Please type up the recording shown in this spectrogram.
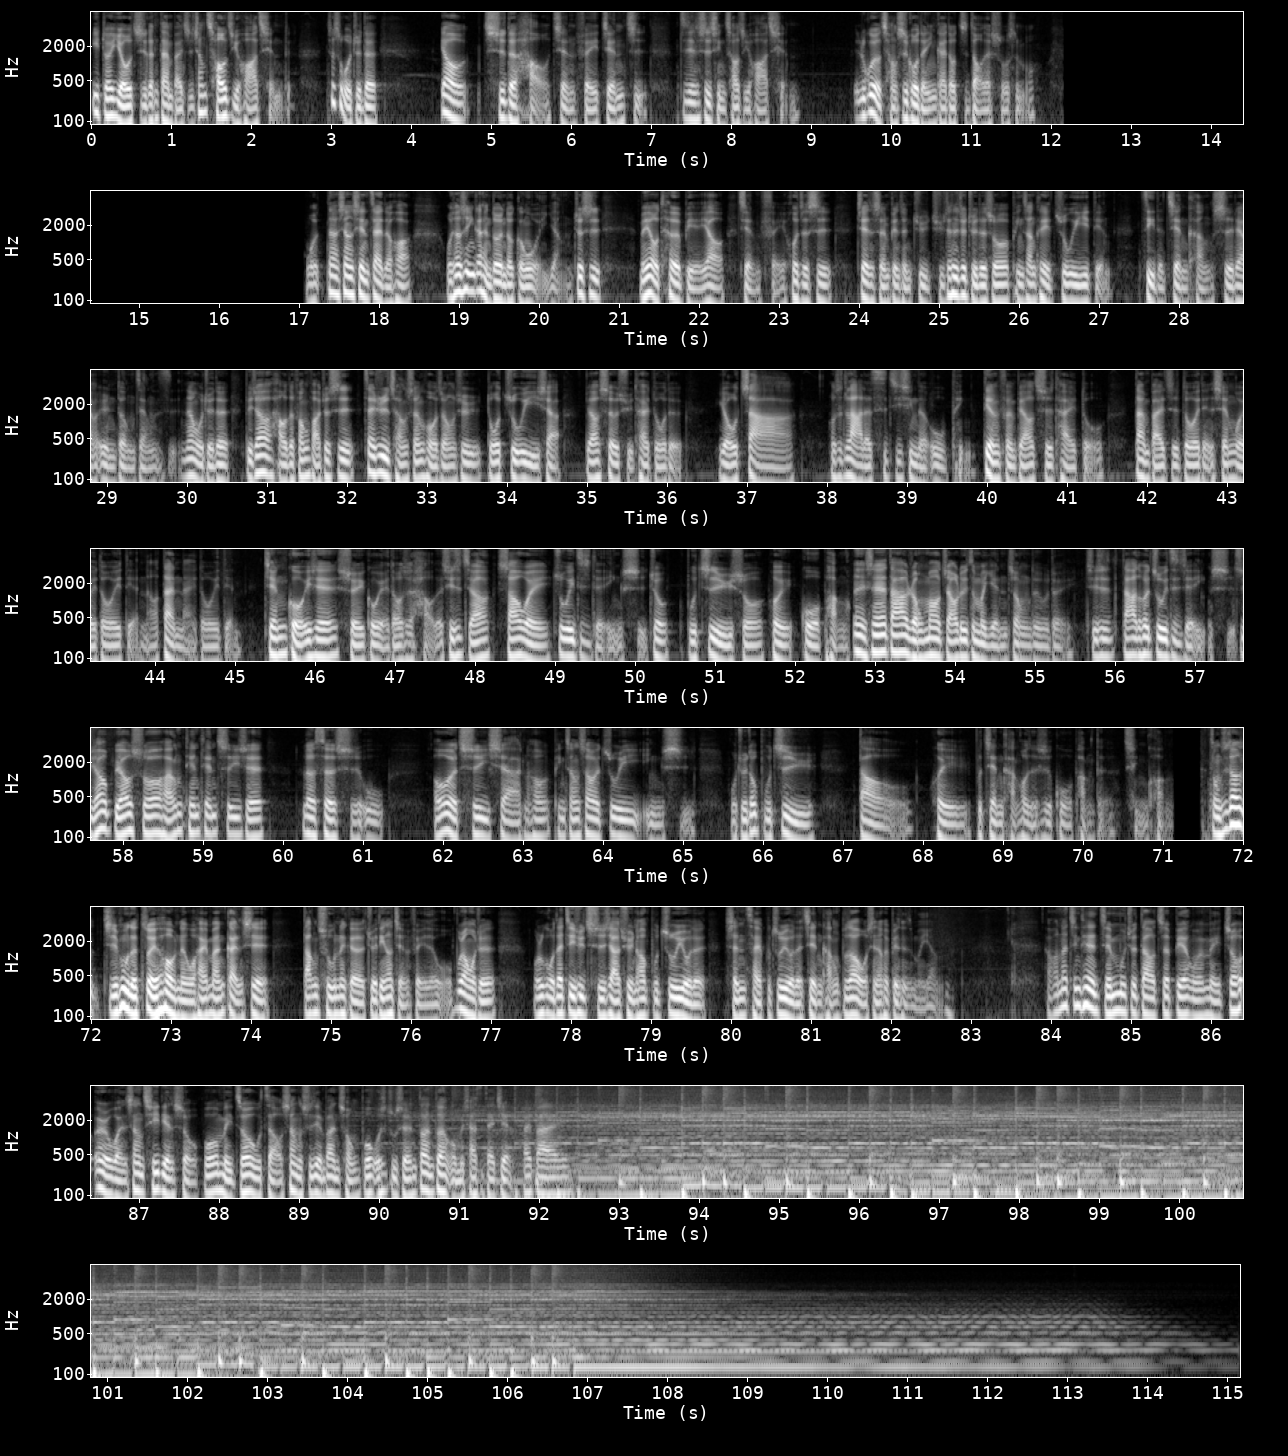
一堆油脂跟蛋白质，这样超级花钱的。就是我觉得要吃得好、减肥减脂这件事情超级花钱。如果有尝试过的，应该都知道我在说什么。我那像现在的话，我相信应该很多人都跟我一样，就是没有特别要减肥或者是健身变成巨巨，但是就觉得说平常可以注意一点自己的健康，适量运动这样子。那我觉得比较好的方法，就是在日常生活中去多注意一下，不要摄取太多的油炸啊。或是辣的刺激性的物品，淀粉不要吃太多，蛋白质多一点，纤维多一点，然后蛋奶多一点，坚果一些水果也都是好的。其实只要稍微注意自己的饮食，就不至于说会过胖。而且现在大家容貌焦虑这么严重，对不对？其实大家都会注意自己的饮食，只要不要说好像天天吃一些垃圾食物，偶尔吃一下，然后平常稍微注意饮食，我觉得都不至于。到会不健康或者是过胖的情况。总之到节目的最后呢，我还蛮感谢当初那个决定要减肥的我，不然我觉得我如果我再继续吃下去，然后不注意我的身材，不注意我的健康，不知道我现在会变成怎么样。好，那今天的节目就到这边。我们每周二晚上七点首播，每周五早上十点半重播。我是主持人段段，我们下次再见，拜拜。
